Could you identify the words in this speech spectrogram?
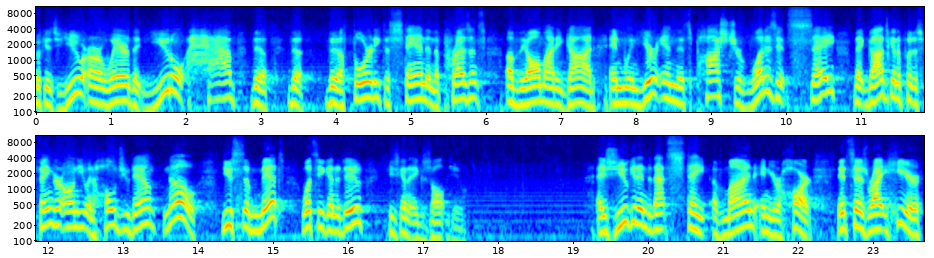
because you are aware that you don't have the, the, the authority to stand in the presence of the Almighty God. And when you're in this posture, what does it say? That God's going to put his finger on you and hold you down? No. You submit. What's he going to do? He's going to exalt you as you get into that state of mind and your heart, it says right here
